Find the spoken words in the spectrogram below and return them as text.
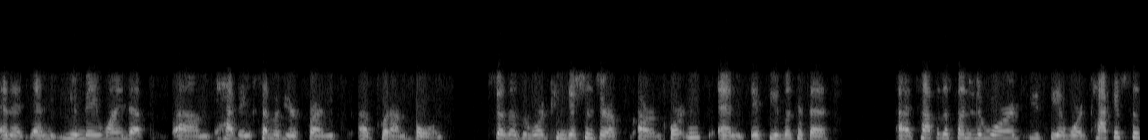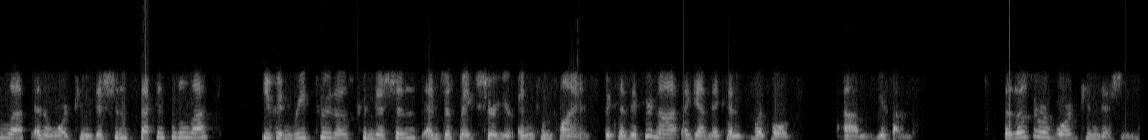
and, it, and you may wind up um, having some of your funds uh, put on hold. So those award conditions are, are important. And if you look at the uh, top of the funded award, you see award package to the left and award conditions second to the left you can read through those conditions and just make sure you're in compliance because if you're not, again, they can withhold um, your funds. So those are award conditions.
